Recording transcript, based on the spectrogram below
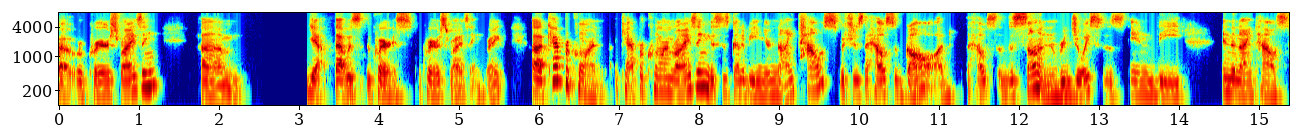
uh, or Aquarius rising. Um, yeah, that was Aquarius, Aquarius rising, right? Uh, Capricorn, Capricorn rising, this is going to be in your ninth house, which is the house of God, the house of the sun rejoices in the in the ninth house.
